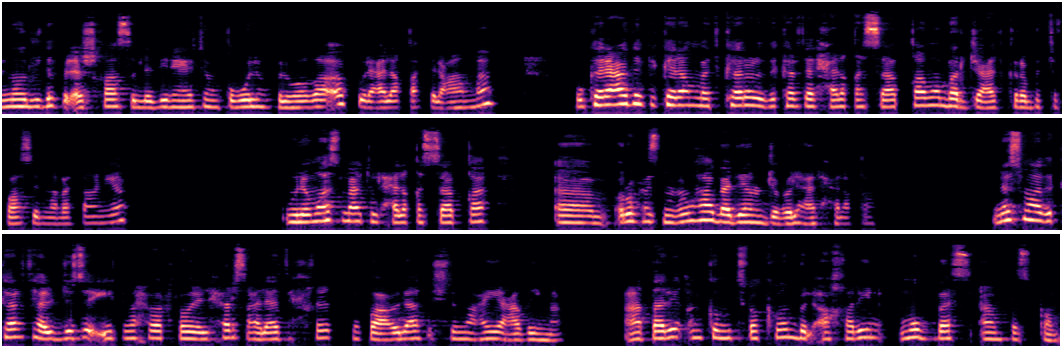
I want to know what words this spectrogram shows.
الموجودة في الأشخاص الذين يتم قبولهم في الوظائف والعلاقات العامة. وكالعادة في كلام ما تكرر ذكرت الحلقة السابقة ما برجع أذكره بالتفاصيل مرة ثانية. ولو ما سمعتوا الحلقة السابقة روحوا اسمعوها بعدين رجعوا لها الحلقة. نفس ما ذكرت هالجزء يتمحور حول الحرص على تحقيق تفاعلات اجتماعية عظيمة عن طريق أنكم تفكرون بالآخرين مو بس أنفسكم.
